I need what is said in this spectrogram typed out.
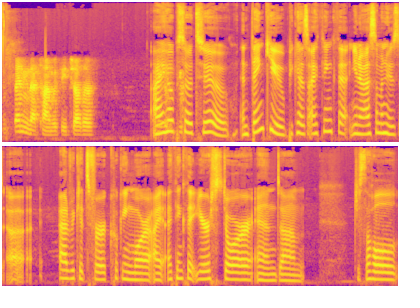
and spending that time with each other. I hope so too. And thank you because I think that, you know, as someone who's uh, advocates for cooking more, I, I think that your store and um, just the whole,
